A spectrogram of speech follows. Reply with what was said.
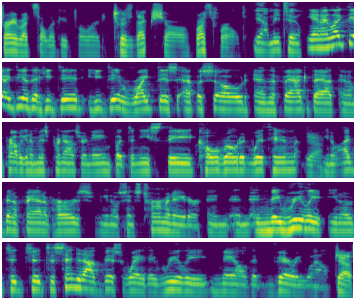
very much so looking forward to his next show, Westworld. Yeah, me too. Yeah, and I like the idea that he did he did write this episode, and the fact that, and I'm probably going to mispronounce her name, but Denise Thee co-wrote it with him. Yeah. You know, I've been a fan of hers, you know, since Terminator, and and and they really, you know, to to to send it out this way, they really nailed it very well. Yes,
